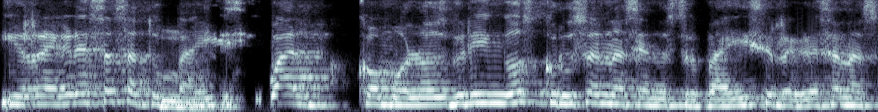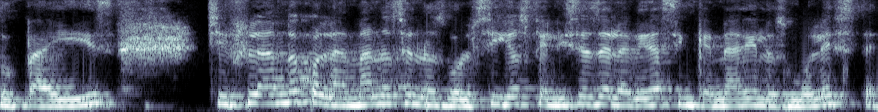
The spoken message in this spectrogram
Y regresas a tu mm. país igual, como los gringos cruzan hacia nuestro país y regresan a su país, chiflando con las manos en los bolsillos, felices de la vida sin que nadie los moleste.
